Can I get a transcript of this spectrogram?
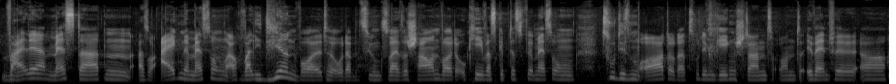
weil er Messdaten, also eigene Messungen auch validieren wollte oder beziehungsweise schauen wollte, okay, was gibt es für Messungen zu diesem Ort oder zu dem Gegenstand und eventuell äh,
